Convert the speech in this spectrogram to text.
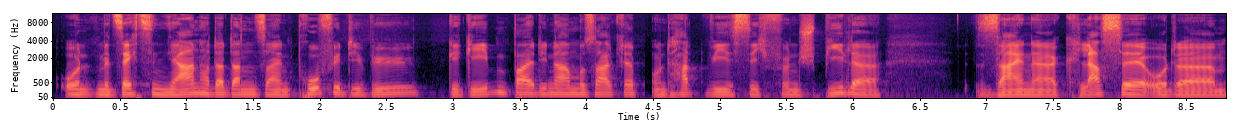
Und mit 16 Jahren hat er dann sein Profidebüt gegeben bei Dynamo Zagreb und hat, wie es sich für einen Spieler seiner Klasse oder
